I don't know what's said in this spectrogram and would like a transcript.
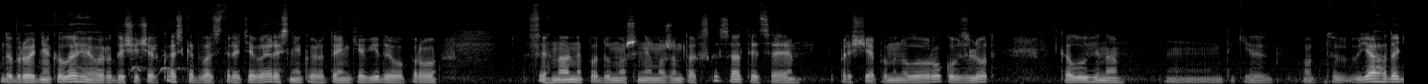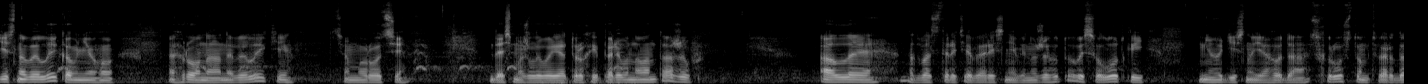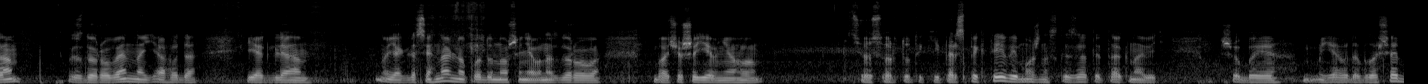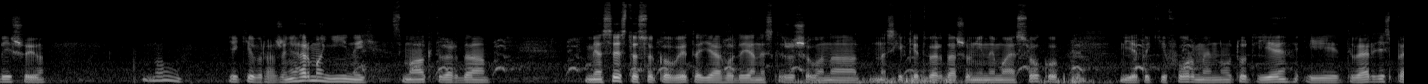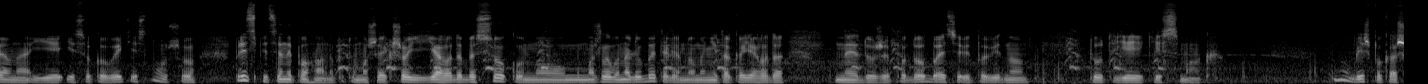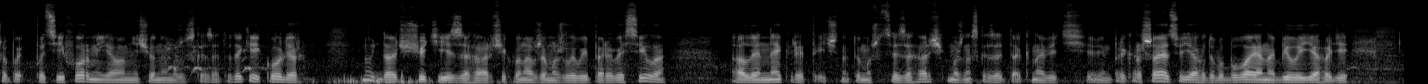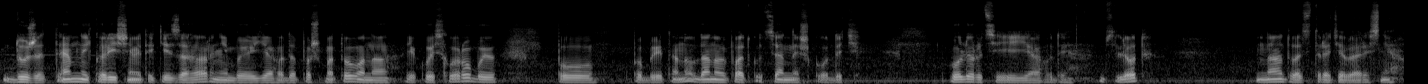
Доброго дня, колеги. Городище Черкаська, 23 вересня. Коротеньке відео про сигнальне плодоношення, можемо так сказати. Це прищепи минулого року, взльот Калугіна. Такі, от, ягода дійсно велика, в нього грона невеликі в цьому році. Десь, можливо, я трохи перевантажив. Але на 23 вересня він уже готовий, солодкий. У нього дійсно ягода з хрустом, тверда, здоровенна ягода. Як для, ну, як для сигнального плодоношення вона здорова. Бачу, що є в нього цього сорту такі перспективи, можна сказати так навіть, щоб ягода була ще більшою. Ну, які враження? Гармонійний, смак, тверда. М'ясисто соковита ягода. Я не скажу, що вона наскільки тверда, що в ній немає соку. Є такі форми. Ну тут є і твердість певна, є і соковитість. Ну що в принципі це непогано, тому що якщо ягода без соку, ну можливо на любителя, але мені така ягода не дуже подобається. Відповідно, тут є якийсь смак. Ну, більш поки що по, по цій формі я вам нічого не можу сказати. Такий колір, ну да, чуть-чуть є загарчик, вона вже можливо і перевисіла але не критично, тому що цей загарчик, можна сказати так, навіть він прикрашає цю ягоду, бо буває на білій ягоді дуже темний, коричневий такий загар, ніби ягода пошматована якоюсь хворобою побита. Ну, в даному випадку це не шкодить кольору цієї ягоди. Взльот на 23 вересня.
